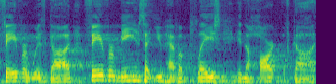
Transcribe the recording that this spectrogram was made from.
favor with God. Favor means that you have a place in the heart of God.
